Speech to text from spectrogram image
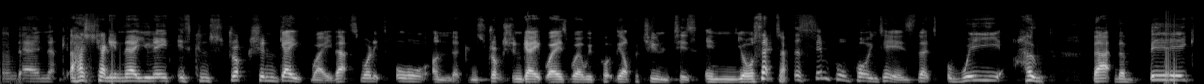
And then hashtag in there you need is construction gateway. That's what it's all under. Construction gateway is where we put the opportunities in in your sector. The simple point is that we hope that the big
